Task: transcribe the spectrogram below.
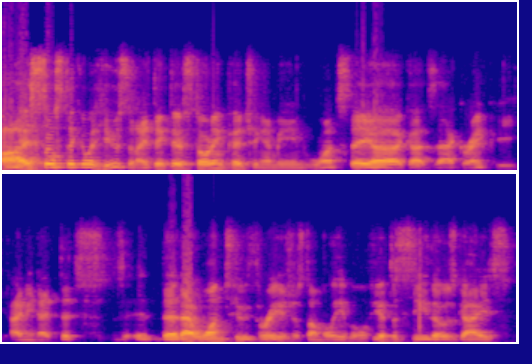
Uh, I still sticking with Houston. I think they're starting pitching. I mean, once they uh, got Zack Greinke, I mean, that's that one, two, three is just unbelievable. If you have to see those guys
